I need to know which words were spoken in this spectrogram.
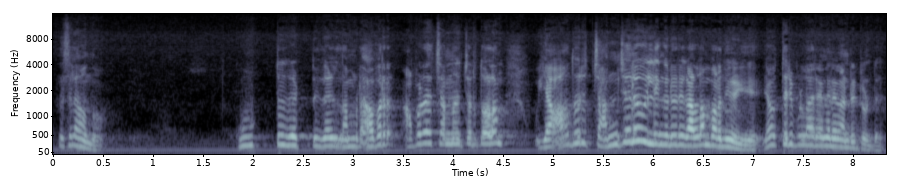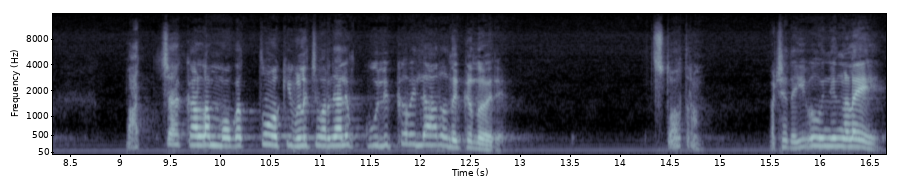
മനസ്സിലാവുന്നോ? കൂട്ടുകെട്ടുകൾ നമ്മുടെ അവർ അവരെ സംബന്ധിച്ചിടത്തോളം യാതൊരു ചഞ്ചലവും ഇല്ലെങ്കിൽ ഒരു കള്ളം പറഞ്ഞു കഴിഞ്ഞ്. ഞാൻ ഒത്തിരി പിള്ളേരെ അങ്ങനെ കണ്ടിട്ടുണ്ട്. പച്ചക്കള്ളം മുഖത്ത് നോക്കി വിളിച്ചു പറഞ്ഞാലും കുലുക്കമില്ലാതെ നിൽക്കുന്നവര്. സ്തോത്രം. പക്ഷെ ദൈവ കുഞ്ഞുങ്ങളെ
